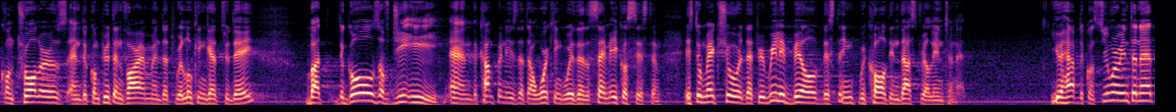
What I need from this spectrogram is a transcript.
controllers and the compute environment that we're looking at today. But the goals of GE and the companies that are working within the same ecosystem is to make sure that we really build this thing we call the industrial internet. You have the consumer internet,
